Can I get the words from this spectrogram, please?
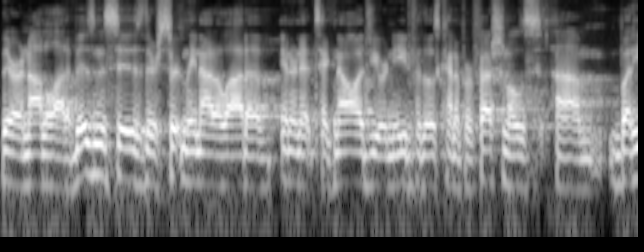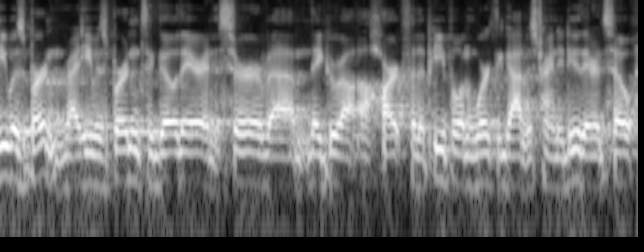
There are not a lot of businesses. There's certainly not a lot of internet technology or need for those kind of professionals. Um, but he was burdened, right? He was burdened to go there and to serve. Um, they grew a, a, heart for the people and the work that God was trying to do there. And so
